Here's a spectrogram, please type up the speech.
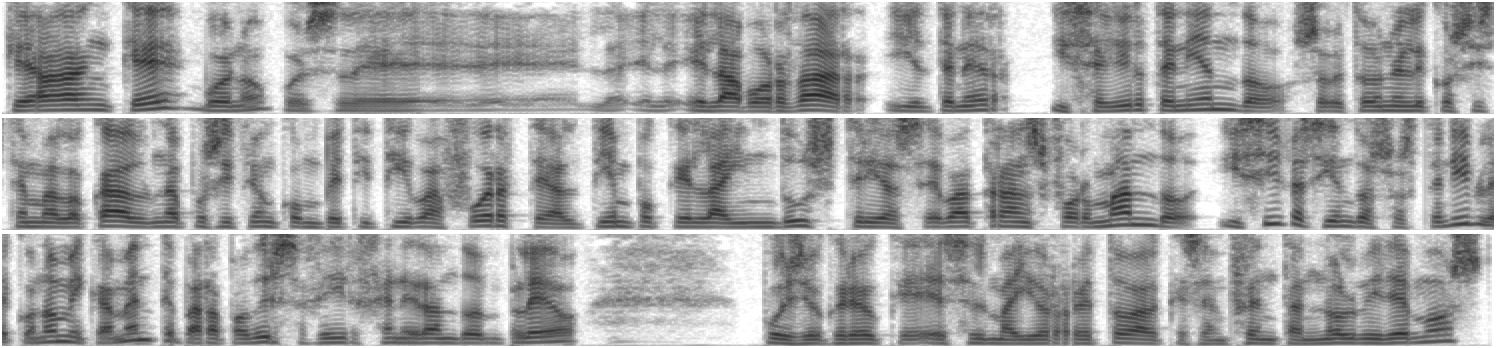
que hagan que, bueno, pues eh, el, abordar y el tener y seguir teniendo, sobre todo en el ecosistema local, una posición competitiva fuerte al tiempo que la industria se va transformando y sigue siendo sostenible económicamente para poder seguir generando empleo, pues yo creo que es el mayor reto al que se enfrentan. No olvidemos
